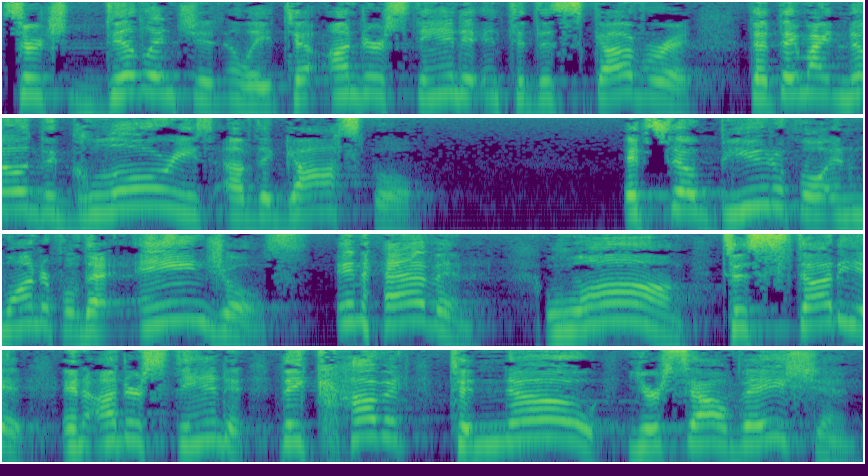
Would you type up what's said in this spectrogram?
searched diligently to understand it and to discover it, that they might know the glories of the gospel. It's so beautiful and wonderful that angels in heaven long to study it and understand it. They covet to know your salvation.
